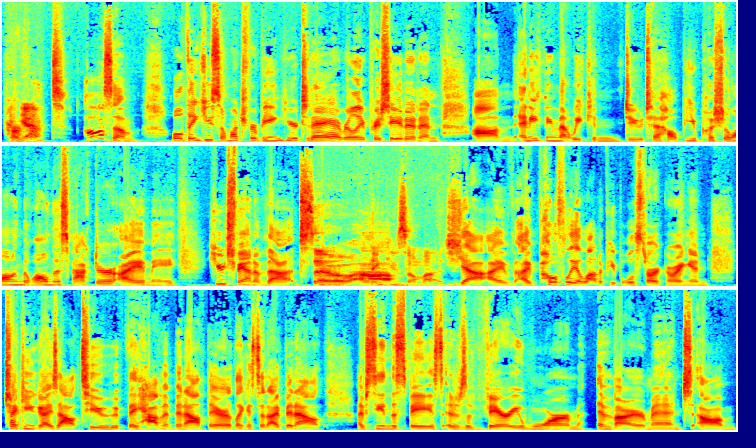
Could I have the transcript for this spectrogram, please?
Perfect. Awesome. Well, thank you so much for being here today. I really appreciate it. And um, anything that we can do to help you push along the wellness factor, I am a huge fan of that. So um, thank you so much. Yeah, I've, I've hopefully a lot of people will start going and checking you guys out too if they haven't been out there. Like I said, I've been out, I've seen the space. It is a very warm environment. Um,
